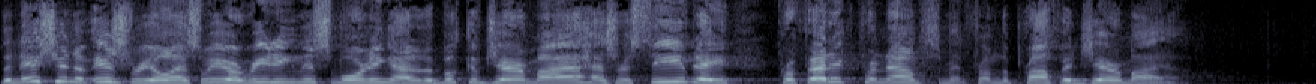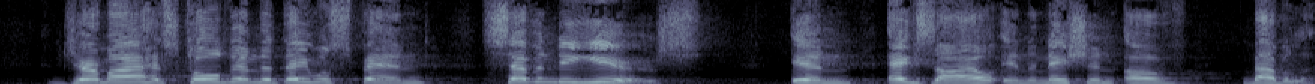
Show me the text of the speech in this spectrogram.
The nation of Israel, as we are reading this morning out of the book of Jeremiah, has received a prophetic pronouncement from the prophet Jeremiah. Jeremiah has told them that they will spend 70 years in exile in the nation of Babylon.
